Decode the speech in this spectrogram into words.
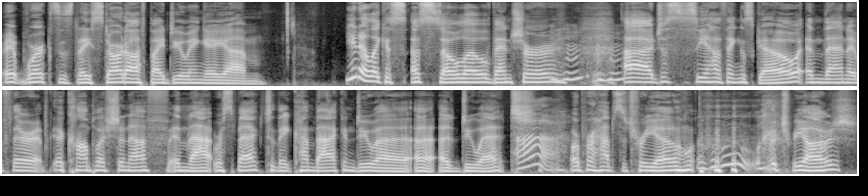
it works is they start off by doing a um you know like a, a solo venture uh just to see how things go and then if they're accomplished enough in that respect they come back and do a a, a duet Ah. or perhaps a trio a triage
